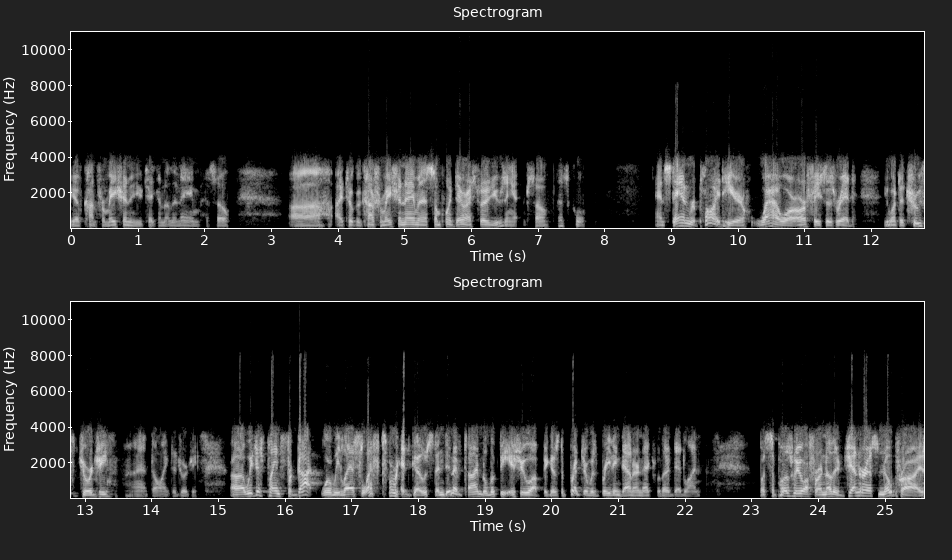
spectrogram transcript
you have confirmation and you take another name. So uh, I took a confirmation name, and at some point there, I started using it. So that's cool. And Stan replied here, "Wow, are our faces red? You want the truth, Georgie? I don't like the Georgie. Uh, we just plain forgot where we last left Red Ghost and didn't have time to look the issue up because the printer was breathing down our necks with our deadline. But suppose we offer another generous no prize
